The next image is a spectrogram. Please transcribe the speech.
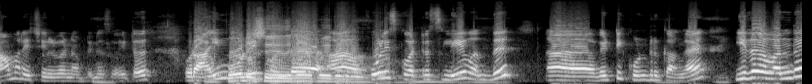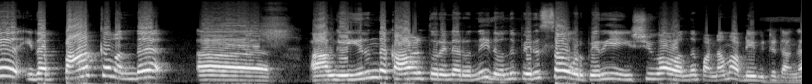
தாமரை செல்வன் அப்படின்னு சொல்லிட்டு ஒரு ஐந்து போலீஸ் குவார்டர்ஸ்லயே வந்து வெட்டி கொண்டிருக்காங்க. இத வந்து இத பார்க்க வந்த அங்க இருந்த காவல்துறையினர் வந்து இது வந்து பெருசா ஒரு பெரிய இஷ்யூவா வந்து பண்ணாம அப்படியே விட்டுட்டாங்க.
